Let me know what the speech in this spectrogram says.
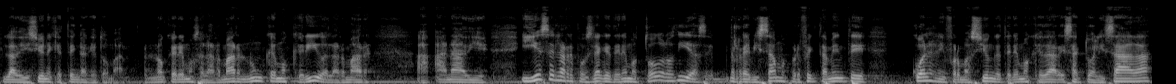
las decisiones que tenga que tomar. No queremos alarmar, nunca hemos querido alarmar a, a, nadie. Y esa es la responsabilidad que tenemos todos los días. Revisamos perfectamente cuál es la información que tenemos que dar. Es actualizada,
